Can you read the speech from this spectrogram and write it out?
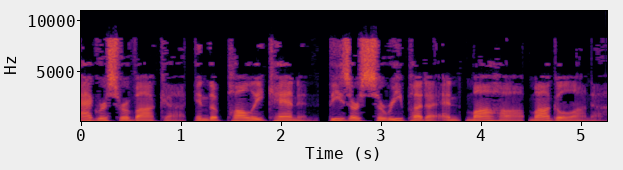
Agrasravaka, in the Pali Canon, these are Sariputta and Maha Moggallana.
